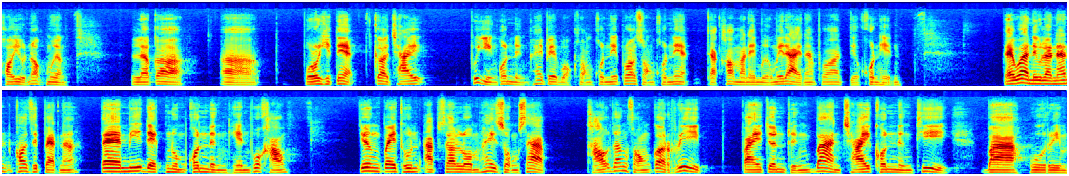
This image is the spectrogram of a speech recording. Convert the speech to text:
คอยอยู่นอกเมือง แล้วก็ปุโรหิตเนี่ยก็ใช้ผู้หญิงคนหนึ่งให้ไปบอกสองคนนี้เพราะสองคนเนี่ยจะเข้ามาในเมืองไม่ได้นะ เพราะว่าเดี๋ยวคนเห็น แต่ว่าในเวลานั้นข้อ 18 นะ แต่มีเด็กหนุ่มคนหนึ่งเห็นพวกเขา จึงไปทูลอับซาโลมให้ทรงทราบ เขาทั้งสองก็รีบ ไปจนถึงบ้านชายคนหนึ่งที่บาฮูริม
